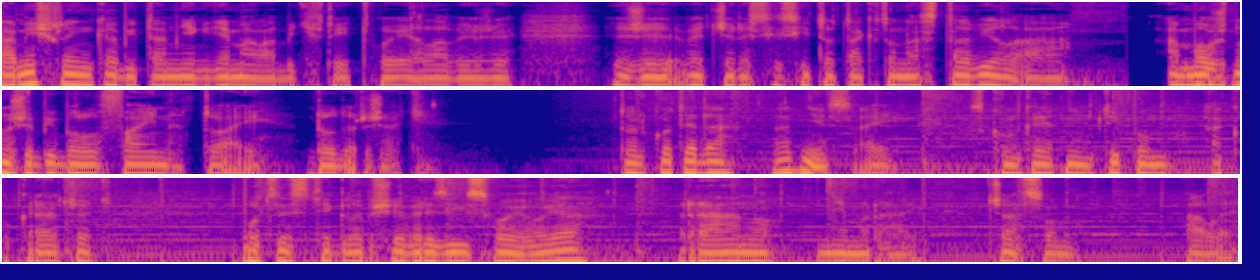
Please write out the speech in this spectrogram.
tá myšlienka by tam niekde mala byť v tej tvojej hlave, že, že večer si si to takto nastavil a, a možno, že by bolo fajn to aj dodržať. Toľko teda na dnes aj s konkrétnym typom, ako kráčať po ceste k lepšej verzii svojho ja. Ráno nemrhaj časom, ale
